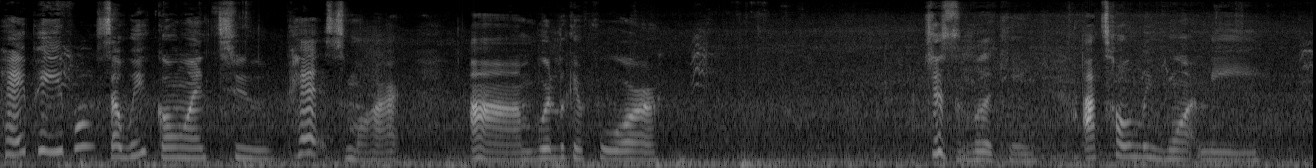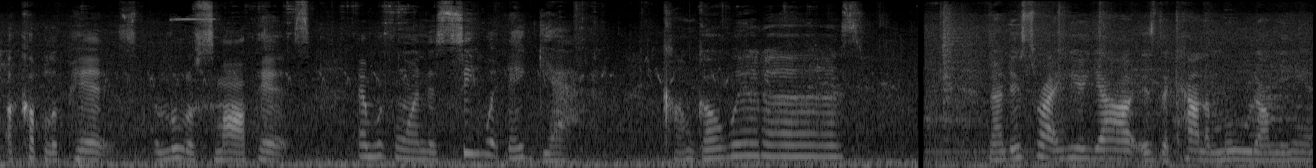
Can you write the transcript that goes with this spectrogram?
Hey people, so we're going to PetSmart. Um, we're looking for, just looking. I totally want me a couple of pets, a little small pets, and we're going to see what they got. Come go with us. Now this right here, y'all, is the kind of mood I'm in.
